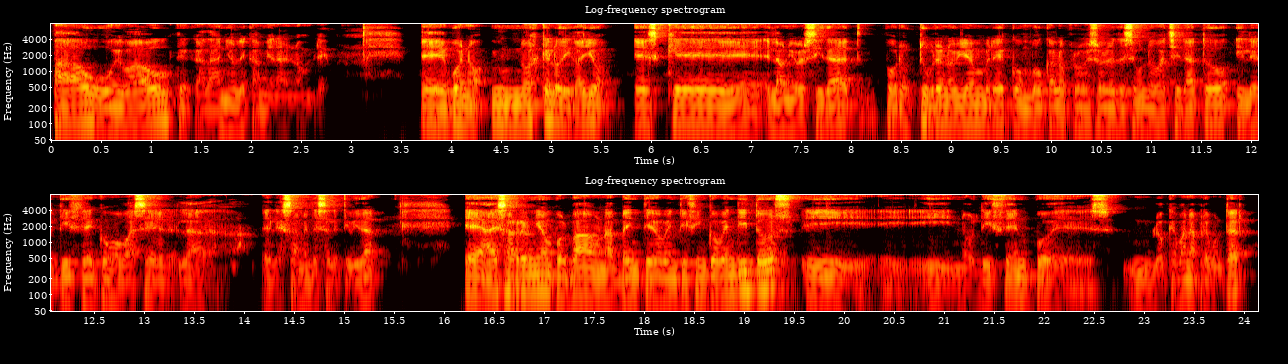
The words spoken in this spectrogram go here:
PAU o EBAU, que cada año le cambian el nombre. Eh, bueno, no es que lo diga yo, es que la universidad por octubre o noviembre convoca a los profesores de segundo bachillerato y les dice cómo va a ser el examen de selectividad. Eh, a esa reunión pues van unas 20 o 25 benditos y, nos dicen pues lo que van a preguntar.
